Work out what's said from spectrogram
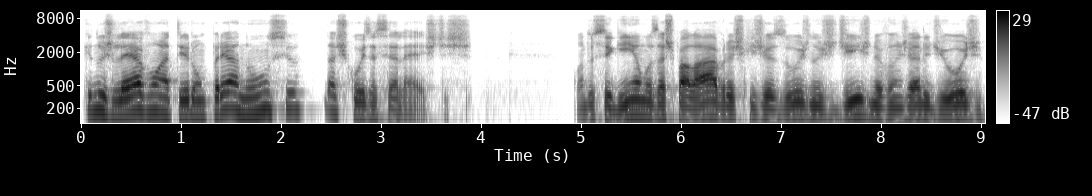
que nos levam a ter um pré-anúncio das coisas celestes. Quando seguimos as palavras que Jesus nos diz no Evangelho de hoje,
